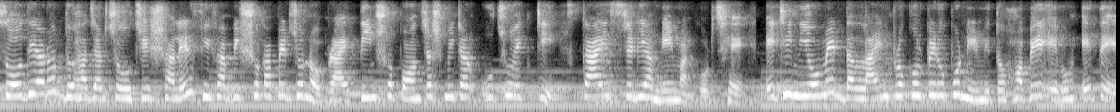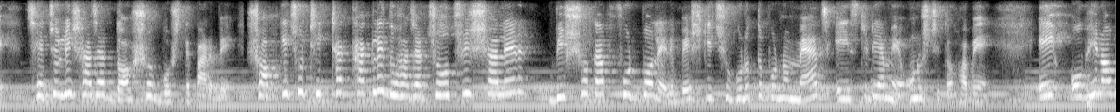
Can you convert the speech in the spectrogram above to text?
সৌদি আরব দু হাজার চৌত্রিশ সালের ফিফা বিশ্বকাপের জন্য প্রায় তিনশো পঞ্চাশ মিটার উঁচু একটি স্কাই স্টেডিয়াম নির্মাণ করছে। এটি নিয়মের দ্য লাইন প্রকল্পের উপর নির্মিত হবে এবং এতে ছেচল্লিশ হাজার দর্শক বসতে পারবে। সবকিছু ঠিকঠাক থাকলে দুহাজার চৌত্রিশ সালের বিশ্বকাপ ফুটবলের বেশ কিছু গুরুত্বপূর্ণ ম্যাচ এই স্টেডিয়ামে অনুষ্ঠিত হবে। এই অভিনব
